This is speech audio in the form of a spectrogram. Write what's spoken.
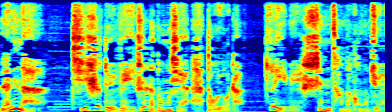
人呢，其实对未知的东西都有着最为深层的恐惧。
